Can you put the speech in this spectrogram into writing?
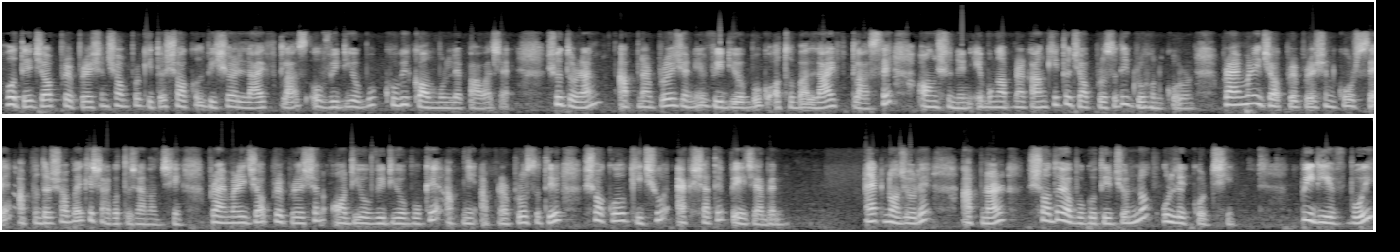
হতে জব প্রিপারেশন সম্পর্কিত সকল বিষয়ের লাইভ ক্লাস ও ভিডিও বুক খুবই কম মূল্যে পাওয়া যায়। সুতরাং আপনার প্রয়োজনে ভিডিও বুক অথবা লাইভ ক্লাসে অংশ নিন এবং আপনার কাঙ্ক্ষিত জব প্রস্তুতি গ্রহণ করুন। প্রাইমারি জব প্রিপারেশন কোর্সে আপনাদের সবাইকে স্বাগত জানাচ্ছি। Primary job preparation audio video বুকে আপনি আপনার প্রস্তুতির সকল কিছু একসাথে পেয়ে যাবেন। এক নজরে আপনার সদয় অবগতির জন্য উল্লেখ করছি। পিডিএফ বই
